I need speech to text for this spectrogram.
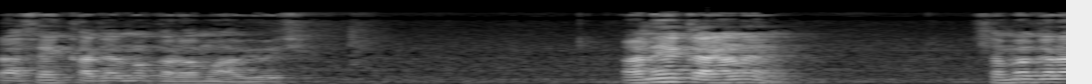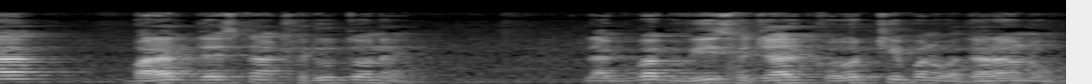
રાસાયણિક ખાતરમાં કરવામાં આવ્યો છે. આને કારણે સમગ્ર ભારત દેશના ખેડૂતોને લગભગ વીસ હજાર કરોડથી પણ વધારાનું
